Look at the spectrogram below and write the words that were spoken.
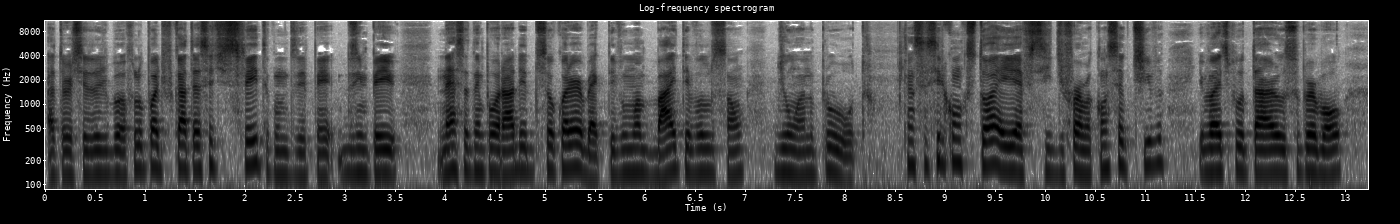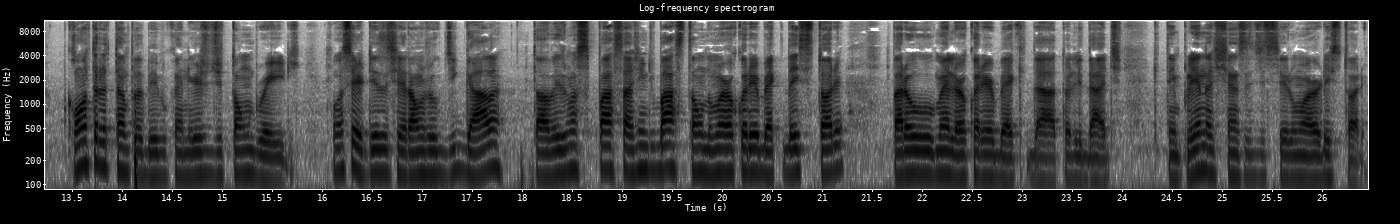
a torcida de Buffalo pode ficar até satisfeita com o desempenho nessa temporada e do seu quarterback. Teve uma baita evolução de um ano para o outro. Kansas City conquistou a AFC de forma consecutiva e vai disputar o Super Bowl contra Tampa Bay Buccaneers de Tom Brady. Com certeza será um jogo de gala, talvez uma passagem de bastão do maior quarterback da história para o melhor quarterback da atualidade, que tem plenas chances de ser o maior da história.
